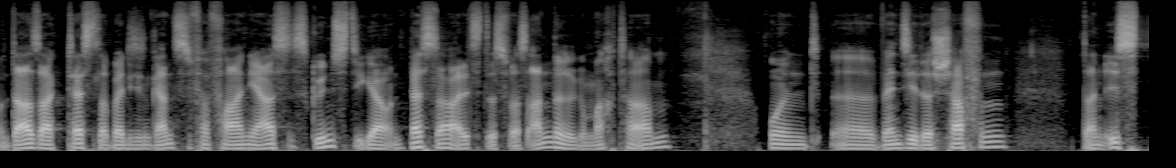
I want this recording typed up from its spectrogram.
Und da sagt Tesla bei diesen ganzen Verfahren, ja, es ist günstiger und besser als das, was andere gemacht haben. Und äh, wenn sie das schaffen, dann ist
